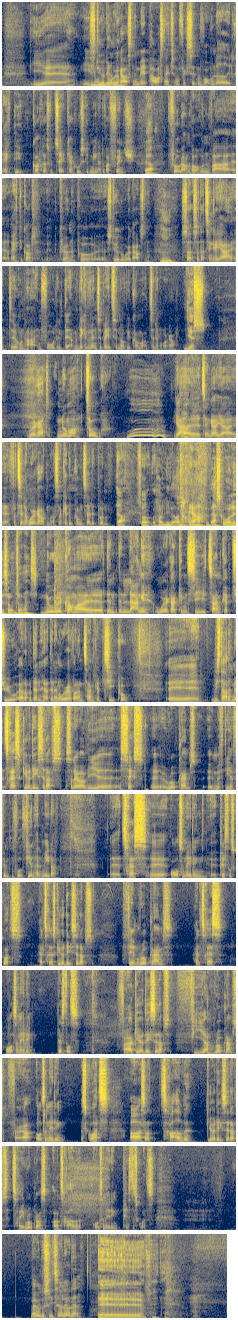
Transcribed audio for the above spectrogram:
i, øh, i styrke-workoutsene med power snatcheren for eksempel, hvor hun lavede et rigtig godt resultat, kan jeg huske. Mener, det var French Ja, throwdown, hvor hun var øh, rigtig godt øh, kørende på øh, styrke-workoutsene. Mm. Så, så der tænker jeg, at øh, hun har en fordel der. Men det kan vi vende tilbage til, når vi kommer til den workout. yes. Workout nummer to. Woohoo. Jeg ja. øh, tænker, jeg øh, fortæller workouten, og så kan du kommentere lidt på den. Ja, så hold lige vejret. Ja. Værsgo at læse om, Thomas. Nu øh, kommer øh, den, den lange workout, kan man sige. Time cap 20 er der på den her. Den anden workout var der en time cap 10 på. Øh, vi starter med 60 GHD setups, så laver vi øh, 6 øh, rope climbs øh, med de her 15 fod, 4,5 meter. Øh, 60 øh, alternating øh, pistol squats, 50 GHD setups, 5 rope climbs, 50 alternating pistols, 40 GHD setups, 4 rope climbs, 40 alternating squats, og så 30 GHD setups, 3 rope climbs og 30 alternating pistol squats. Hvad vil du sige til at lave den? Øh,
